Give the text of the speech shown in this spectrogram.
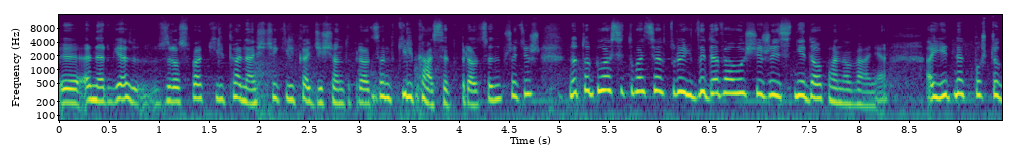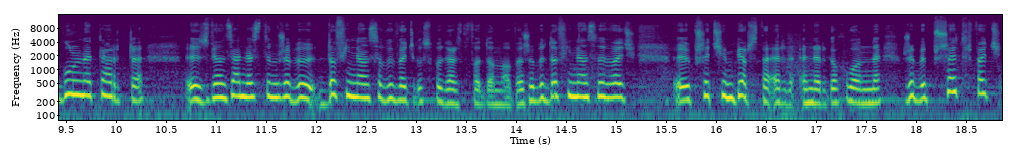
Y, Energia wzrosła kilkanaście, kilkadziesiąt procent, kilkaset procent. Przecież no, to była sytuacja, w której wydawało się, że jest nie do opanowania. A jednak poszczególne tarcze y, związane z tym, żeby dofinansowywać gospodarstwo domowe, żeby dofinansowywać przedsiębiorstwa energochłonne, żeby przetrwać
